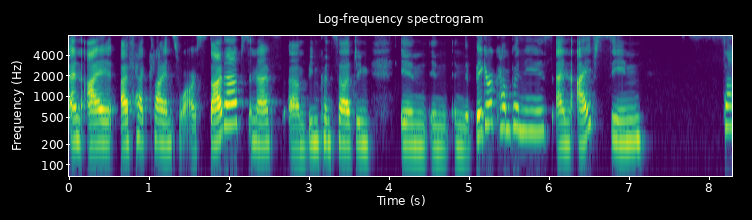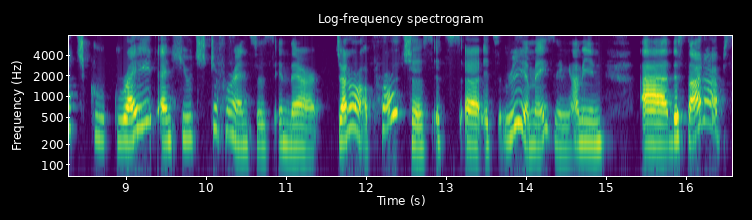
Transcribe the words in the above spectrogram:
and I I've had clients who are startups, and I've um, been consulting in, in in the bigger companies, and I've seen such great and huge differences in their general approaches. It's uh, it's really amazing. I mean, uh, the startups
